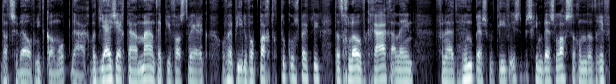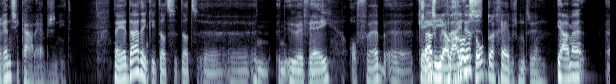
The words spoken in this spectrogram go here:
dat ze wel of niet komen opdagen. Wat jij zegt, na een maand heb je vast werk of heb je in ieder geval prachtig toekomstperspectief. Dat geloof ik graag. Alleen vanuit hun perspectief is het misschien best lastig, omdat referentiekader hebben ze niet. Nee, ja, daar denk ik dat, dat uh, een, een UWV of uh, Zouden jouw grootste opdrachtgevers moeten zijn? Ja, maar uh,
